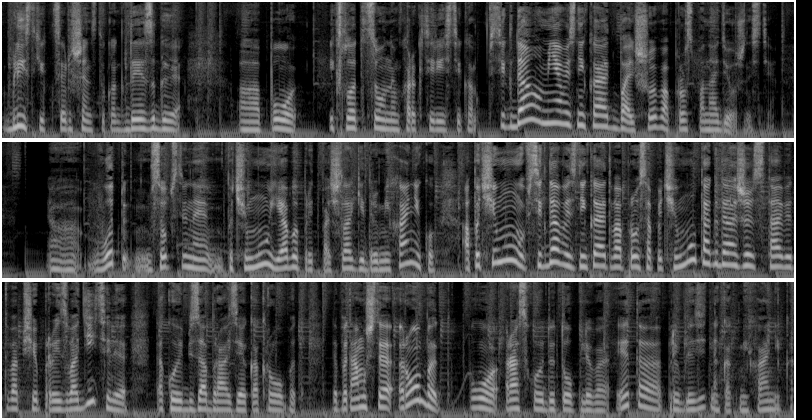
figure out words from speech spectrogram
близких к совершенству, как ДСГ, э, по эксплуатационным характеристикам, всегда у меня возникает большой вопрос по надежности. А, Вот, собственно, почему я бы предпочла гидромеханику. А почему всегда возникает вопрос, а почему тогда же ставят вообще производители такое безобразие, как робот? Да потому что робот по расходу топлива это приблизительно как механика.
